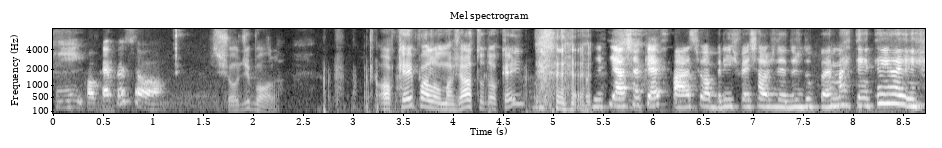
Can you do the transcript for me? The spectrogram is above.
Sim, qualquer pessoa. Show de bola. Ok, Paloma, já? Tudo ok? A gente acha que é fácil abrir e fechar os dedos do pé, mas tentem aí.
